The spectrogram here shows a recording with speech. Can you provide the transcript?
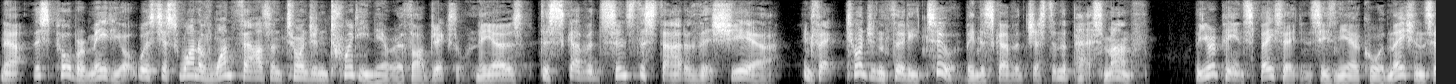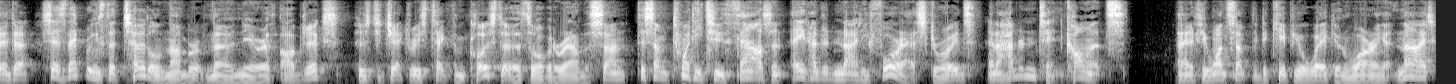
Now, this Pilbara meteor was just one of 1,220 near Earth objects, or NEOs, discovered since the start of this year. In fact, 232 have been discovered just in the past month. The European Space Agency's NEO Coordination Centre says that brings the total number of known near Earth objects, whose trajectories take them close to Earth's orbit around the Sun, to some 22,894 asteroids and 110 comets. And if you want something to keep you awake and worrying at night,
